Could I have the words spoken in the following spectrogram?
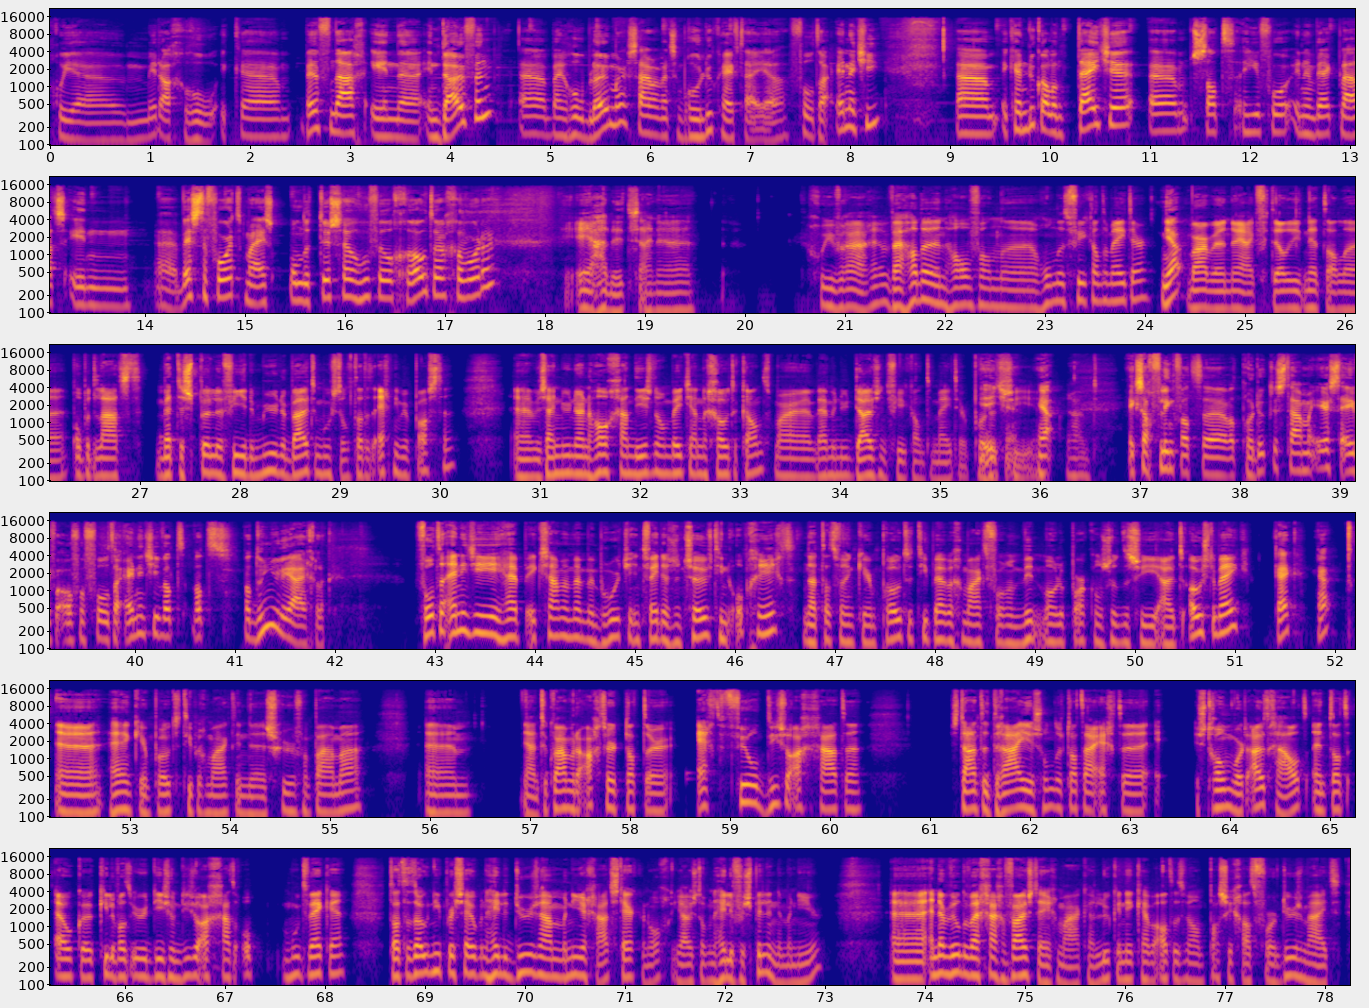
Goedemiddag, Roel. Ik uh, ben vandaag in, uh, in Duiven uh, bij Roel Bleumer. Samen met zijn broer Luc heeft hij Volta Energy. Um, ik ken Luc al een tijdje. Um, zat hiervoor in een werkplaats in Westervoort. Maar hij is ondertussen hoeveel groter geworden? Ja, dit zijn Goeie vragen. Wij hadden een hal van uh, 100 vierkante meter. Ja. Waar we, nou ja, ik vertelde het net al, uh, op het laatst met de spullen via de muur naar buiten moesten, omdat het echt niet meer paste. Uh, we zijn nu naar een hal gegaan, die is nog een beetje aan de grote kant, maar we hebben nu 1000 vierkante meter productie ja. ruimte. Ik zag flink wat, wat producten staan, maar eerst even over Volta Energy. Wat, wat, wat doen jullie eigenlijk? Volta Energy heb ik samen met mijn broertje in 2017 opgericht. Nadat we een keer een prototype hebben gemaakt voor een windmolenpark consultancy uit Oosterbeek. Kijk, ja. Uh, hè, een keer een prototype gemaakt in de schuur van PAMA. Um, ja, en toen kwamen we erachter dat er echt veel dieselaggregaten staan te draaien zonder dat daar echt uh, stroom wordt uitgehaald. En dat elke kilowattuur die zo'n dieselaggregaat op moet wekken, dat het ook niet per se op een hele duurzame manier gaat. Sterker nog, juist op een hele verspillende manier. Uh, en daar wilden wij graag een vuist tegen maken. Luc en ik hebben altijd wel een passie gehad voor duurzaamheid.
